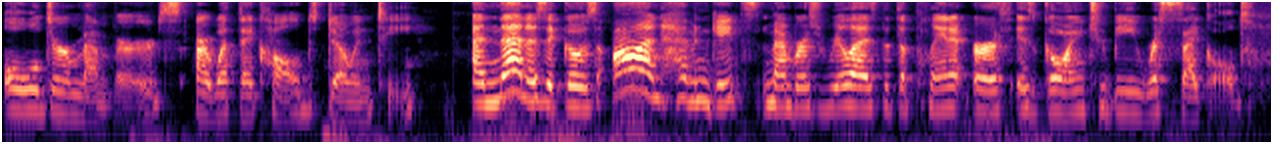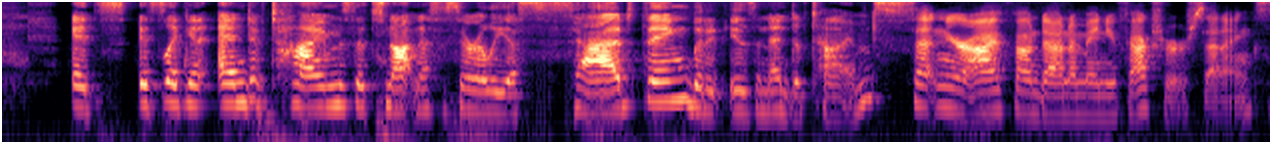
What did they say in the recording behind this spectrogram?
older members, are what they called Doe and T. And then as it goes on, Heaven Gates members realize that the planet Earth is going to be recycled. It's it's like an end of times that's not necessarily a sad thing, but it is an end of times. Setting your iPhone down to manufacturer settings.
